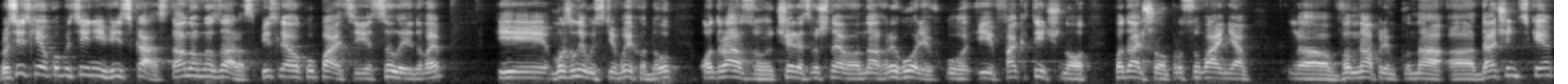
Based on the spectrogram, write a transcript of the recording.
Російські окупаційні війська станом на зараз, після окупації Селидове і можливості виходу одразу через Вишневого на Григорівку і фактично подальшого просування е, в напрямку на е, Дачинське, е,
